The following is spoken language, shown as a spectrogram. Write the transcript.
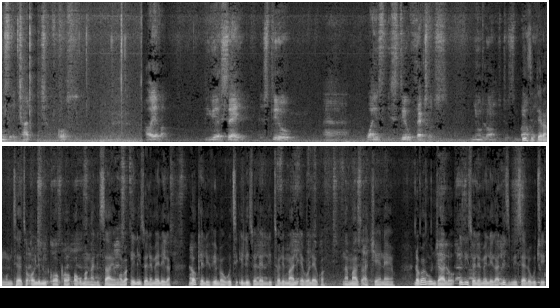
remains a challenge, of course. However, the USA still, uh, while it still vetoes new Zimbabwe, izitera ngumthetho olimigoqo okumangalisayo ngoba ilizwe lemelika lokhe livimba ukuthi ilizwe leli lithola imali ebolekwa ngamazwe ajiyeneyo loba kunjalo ilizwe lemelika lizimisela ukuthi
